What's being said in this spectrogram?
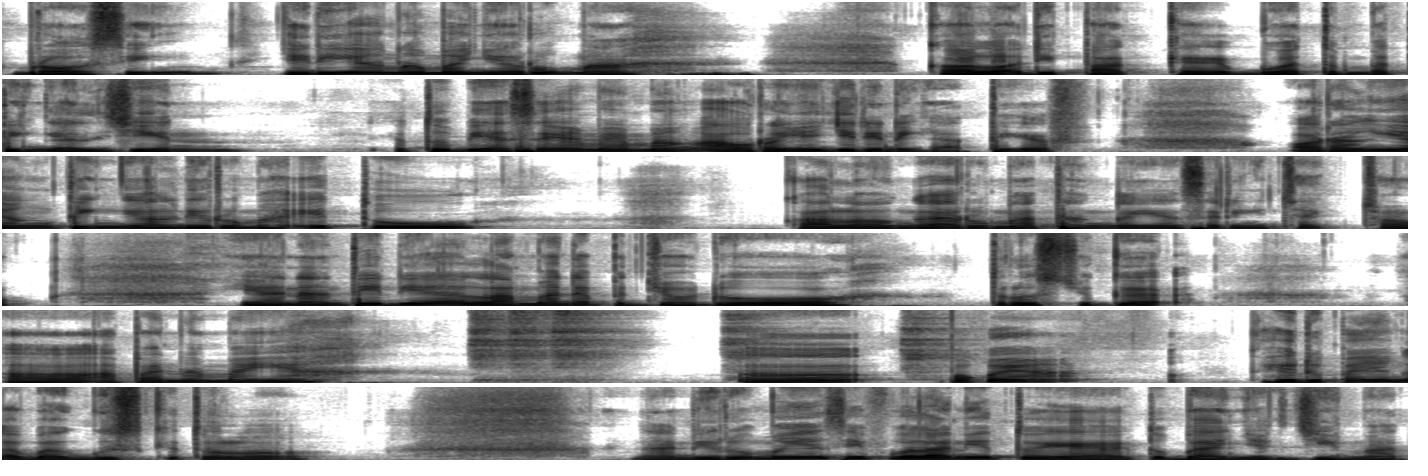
browsing, jadi yang namanya rumah kalau dipakai buat tempat tinggal jin itu biasanya memang auranya jadi negatif. Orang yang tinggal di rumah itu kalau nggak rumah tangga yang sering cekcok ya nanti dia lama dapet jodoh. Terus juga uh, apa namanya uh, pokoknya kehidupannya nggak bagus gitu loh. Nah di rumahnya si Fulan itu ya itu banyak jimat.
